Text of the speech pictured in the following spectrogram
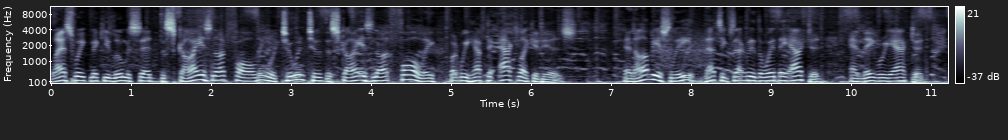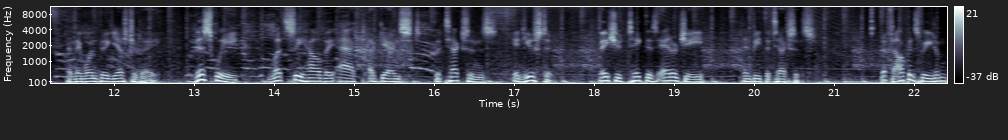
Last week, Mickey Loomis said the sky is not falling. We're two and two. The sky is not falling, but we have to act like it is. And obviously, that's exactly the way they acted, and they reacted, and they won big yesterday. This week, let's see how they act against the Texans in Houston. They should take this energy and beat the Texans. The Falcons beat them.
